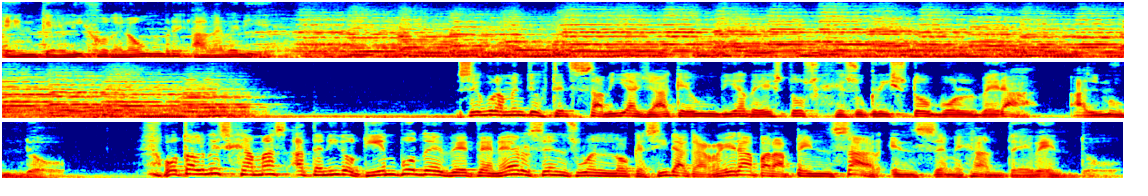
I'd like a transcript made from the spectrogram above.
en que el Hijo del Hombre ha de venir. Seguramente usted sabía ya que un día de estos Jesucristo volverá al mundo. O tal vez jamás ha tenido tiempo de detenerse en su enloquecida carrera para pensar en semejante evento.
